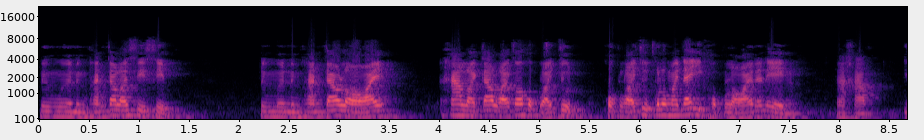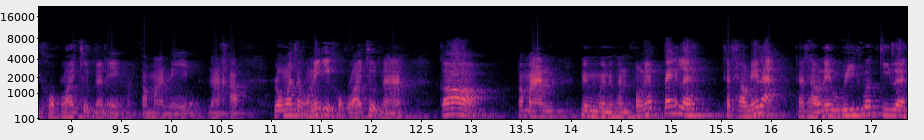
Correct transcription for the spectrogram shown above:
หนึ่งหมื่นหนึ่งพันเก้าร้อยสี่สิบหนึ่งหมื่นหนึ่งพันเก้าร้อยห้าร้อยเก้าร้อยก็หกร้อยจุดหกร้อยจุดก็ลงมาได้อีกหกร้อยนั่นเองนะครับอีกหกร้อยจุดนั่นเองประมาณนี้นะครับลงมาจากตรงนี้อีกหกร้อยจุดนะ ก็ประมาณหนึ่งหมื่นหนึ่งพันตรงนี้เป๊ะเลยแถวๆนี้แหละแถวๆในวีคเมื่อกี้เลย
